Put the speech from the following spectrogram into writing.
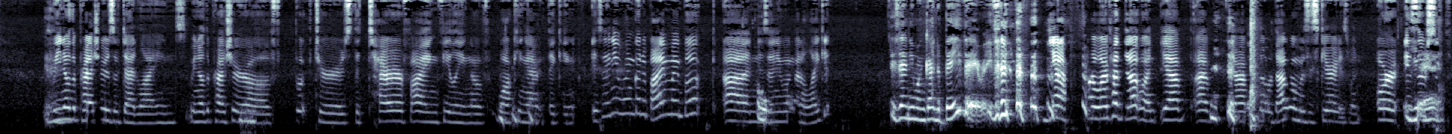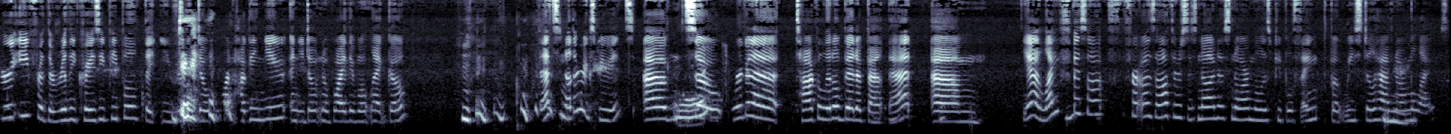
we know the pressures of deadlines, we know the pressure mm-hmm. of book tours, the terrifying feeling of walking out thinking, is anyone going to buy my book? Uh, and oh. is anyone going to like it? Is anyone going to be there even? yeah. Oh, I've had that one. Yeah. Um, yeah. No, that one was the scariest one. Or is yeah. there security for the really crazy people that you really don't want hugging you and you don't know why they won't let go? That's another experience. Um, so we're gonna talk a little bit about that. Um, yeah, life is uh, for us authors is not as normal as people think, but we still have mm. normal lives.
